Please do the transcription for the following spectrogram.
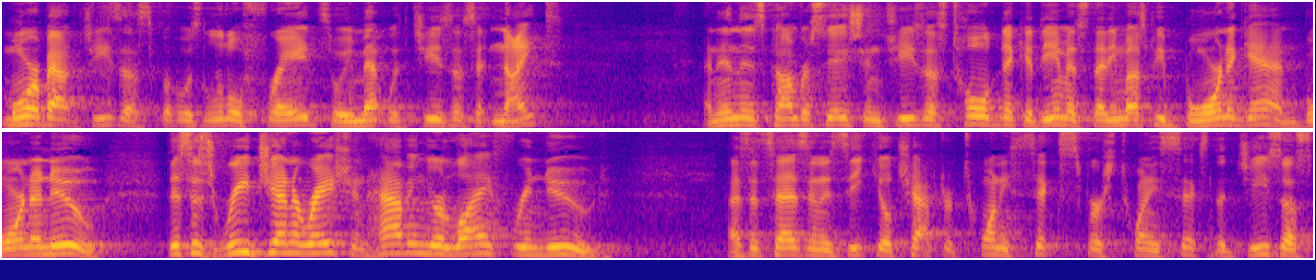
more about Jesus, but was a little afraid, so he met with Jesus at night. And in this conversation, Jesus told Nicodemus that he must be born again, born anew. This is regeneration, having your life renewed. As it says in Ezekiel chapter 26, verse 26, that Jesus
